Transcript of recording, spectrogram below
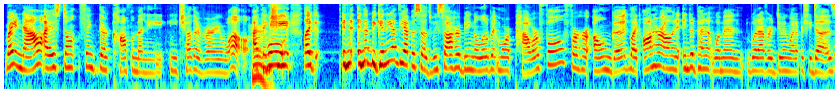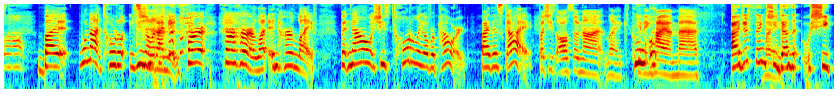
right now. I just don't think they're complementing each other very well. I hmm. think she like in in the beginning of the episodes we saw her being a little bit more powerful for her own good, like on her own, independent woman, whatever, doing whatever she does. Well- but well, not total. You know what I mean for for her like, in her life. But now she's totally overpowered by this guy. but she's also not like Who- getting oh. high on meth. I just think she doesn't. She,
